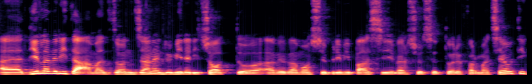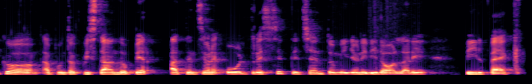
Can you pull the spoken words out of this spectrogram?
a eh, dir la verità, Amazon già nel 2018 aveva mosso i primi passi verso il settore farmaceutico, appunto acquistando per, attenzione, oltre 700 milioni di dollari PillPack,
